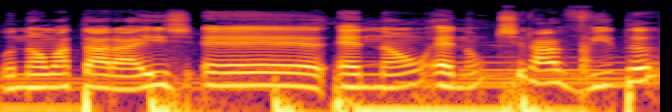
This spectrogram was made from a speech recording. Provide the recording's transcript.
o não matarás é, é, não, é não tirar a vida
